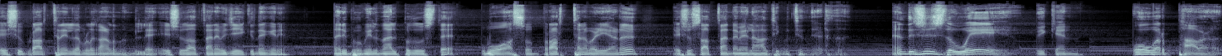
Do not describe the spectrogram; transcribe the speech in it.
യേശു പ്രാർത്ഥനയിൽ നമ്മൾ കാണുന്നുണ്ടല്ലേ? യേശു സാത്താനെ വിജയിക്കുന്ന എങ്ങനെ മരുഭൂമിയിൽ നാൽപ്പത് ദിവസത്തെ ഉപവാസവും പ്രാർത്ഥന വഴിയാണ് യേശു സാത്താന്റെ മേൽ ആധിപത്യം നേടുന്നത്. And this is the way we can overpower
